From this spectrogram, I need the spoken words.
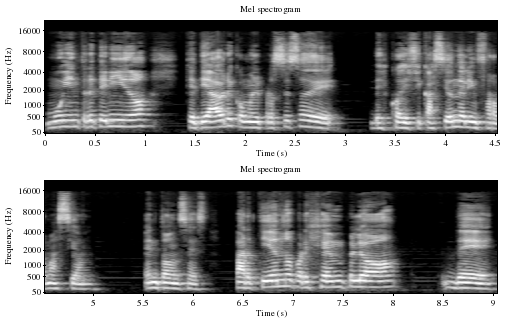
muy entretenido, que te abre como el proceso de descodificación de la información. Entonces, partiendo, por ejemplo, de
